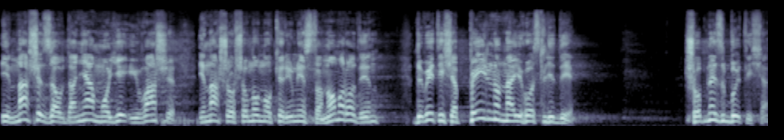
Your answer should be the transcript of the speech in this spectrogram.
І наше завдання, моє і ваше, і нашого шановного керівництва номер один дивитися пильно на його сліди, щоб не збитися.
